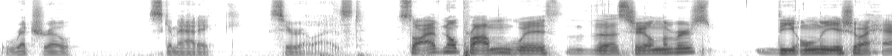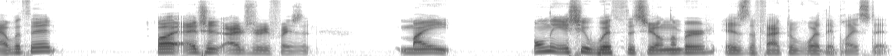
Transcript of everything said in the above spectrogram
retro schematic serialized. So I have no problem with the serial numbers. The only issue I have with it, well, I should I should rephrase it. My only issue with the serial number is the fact of where they placed it.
